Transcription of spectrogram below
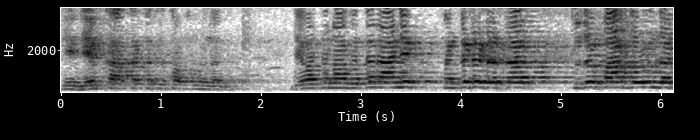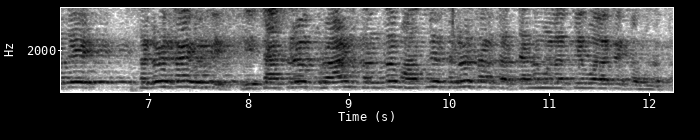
हे नेमकं आता कसं सांगू म्हणलं देवाचं नाव घेतात अनेक संकट डरतात तुझं पाप जळून जाते. सगळं काय होते? हे शास्त्र पुराण संत महात्मे सगळं सांगतात. त्यानं मला ते मला काही सांगू नका.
